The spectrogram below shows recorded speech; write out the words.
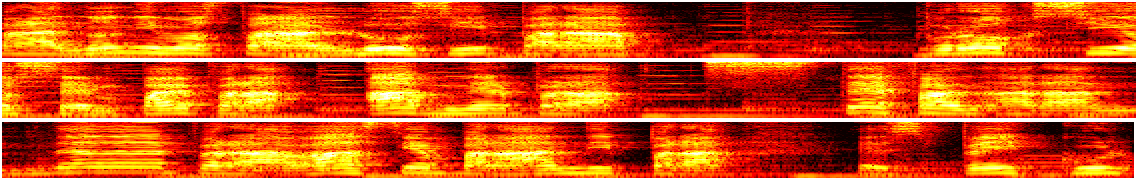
para Anónimos, para Lucy, para Proxio Senpai, para Abner, para Stefan Arandada, para Bastian, para Andy, para Spaycool,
